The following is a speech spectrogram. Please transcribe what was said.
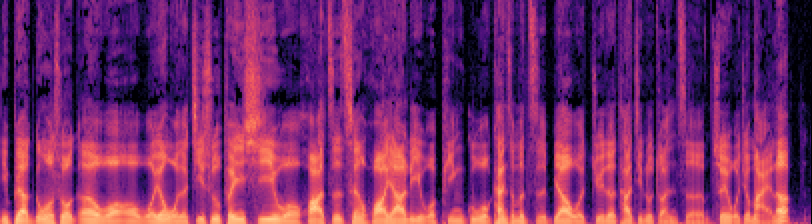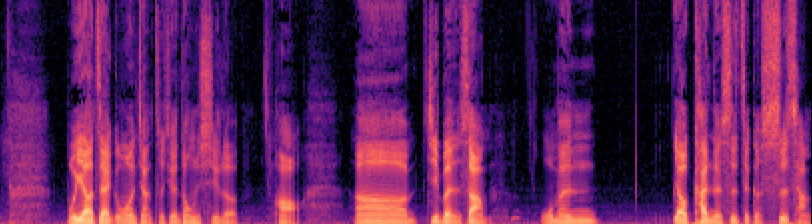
你不要跟我说，呃，我我用我的技术分析，我画支撑、画压力，我评估，我看什么指标，我觉得它进入转折，所以我就买了。不要再跟我讲这些东西了。好，啊、呃，基本上我们要看的是整个市场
